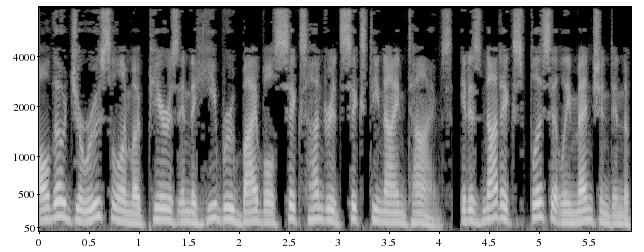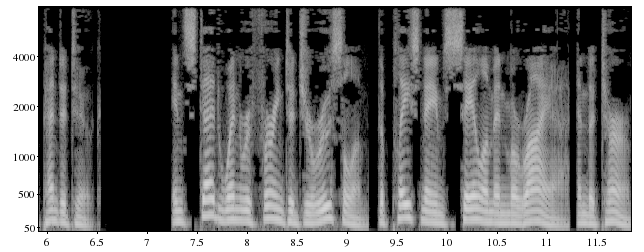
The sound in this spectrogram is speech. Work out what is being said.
Although Jerusalem appears in the Hebrew Bible 669 times, it is not explicitly mentioned in the Pentateuch. Instead when referring to Jerusalem, the place names Salem and Moriah, and the term,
